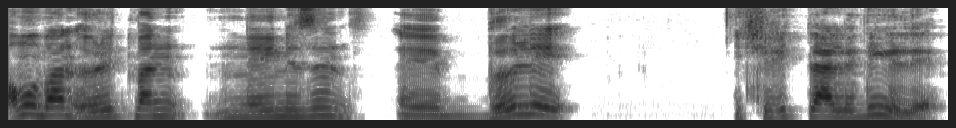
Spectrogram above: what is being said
Ama ben öğretmenlerimizin e, böyle içeriklerle değil de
